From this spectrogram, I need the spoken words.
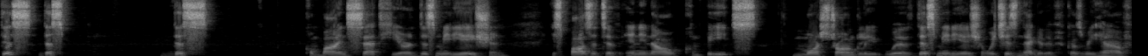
this this this combined set here, this mediation is positive and it now competes more strongly with this mediation, which is negative because we have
